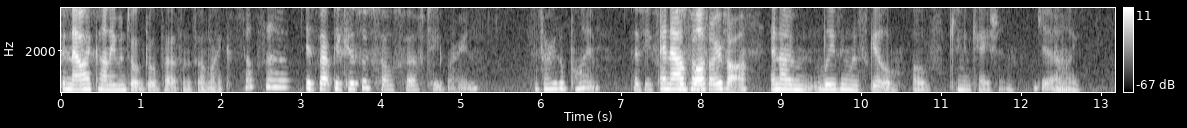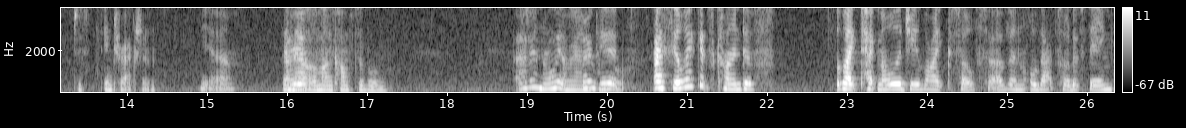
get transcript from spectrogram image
But now I can't even talk to a person, so I'm like self serve. Is that because of self-serve T-brain? It's a very good point. Have you fucked And I've lost- over? And I'm losing the skill of communication Yeah. and like just interaction. yeah. And I now guess- I'm uncomfortable I don't know. It's so people. weird. I feel like it's kind of like technology like self-serve and all that sort of thing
